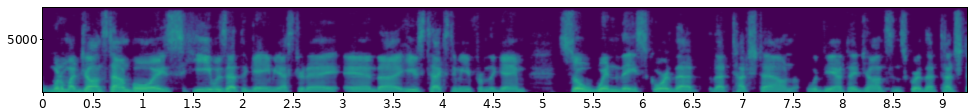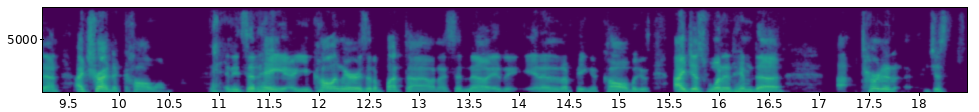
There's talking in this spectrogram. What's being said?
one of my Johnstown boys, he was at the game yesterday, and uh, he was texting me from the game. So when they scored that that touchdown, when Diontae Johnson scored that touchdown, I tried to call him, and he said, "Hey, are you calling me or is it a butt dial?" And I said, "No, it, it ended up being a call because I just wanted him to uh, turn it, just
